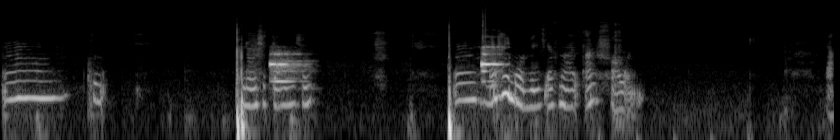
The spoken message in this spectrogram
Hm, zum ich jetzt gar nicht hin. Hm, mein Heimat will ich erstmal anschauen. Ja.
